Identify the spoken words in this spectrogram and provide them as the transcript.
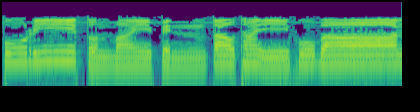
ปุรีต้นใบเป็นเต้าไทยผู้บาน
